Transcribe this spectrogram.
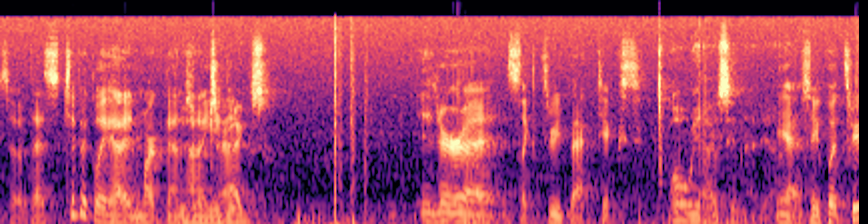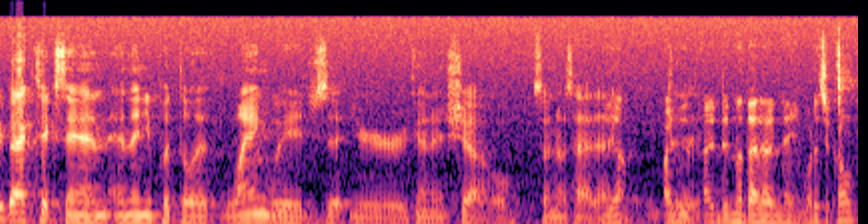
So that's typically how I'd mark down These how you do. tags. They're, uh, it's like three backticks. Oh, yeah, I've seen that, yeah. Yeah, so you put three backticks in, and then you put the language that you're gonna show, so it knows how to. Yeah, I did, I didn't know that had a name. What is it called?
